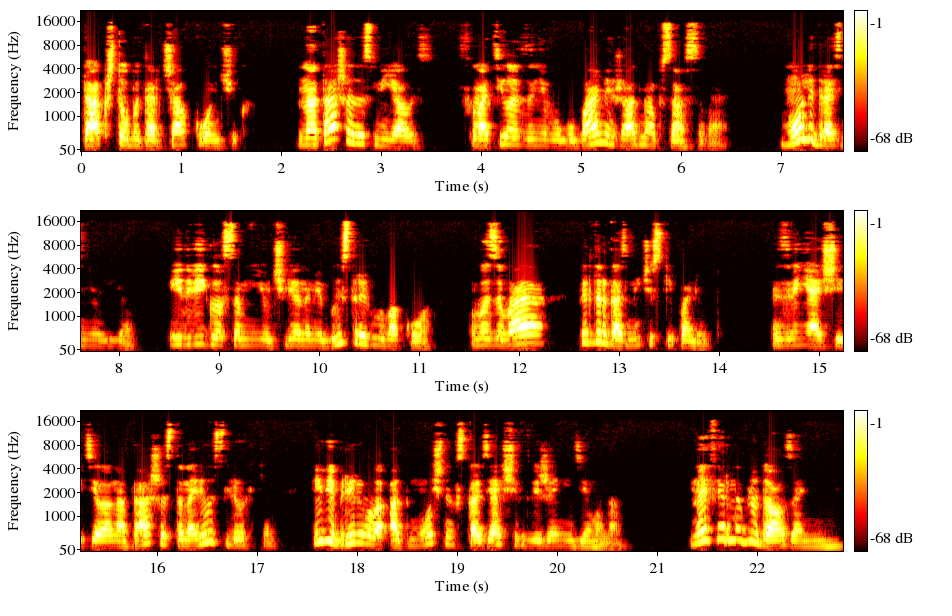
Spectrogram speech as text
так, чтобы торчал кончик. Наташа засмеялась, схватилась за него губами, жадно обсасывая. Молли дразнил ее и двигался в нее членами быстро и глубоко, вызывая предоргазмический полет. Звенящее тело Наташи становилось легким и вибрировало от мощных скользящих движений демона. Нефер наблюдал за ними.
